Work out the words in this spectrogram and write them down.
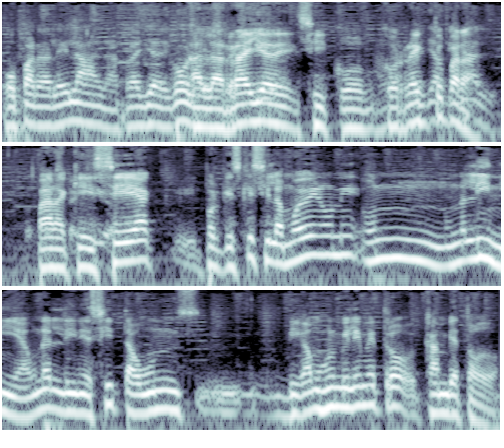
o paralela a la raya de gol. A la raya de sí, co- correcto raya para final. Para que sea porque es que si la mueven un- un- una línea, una linecita, un digamos un milímetro cambia todo.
